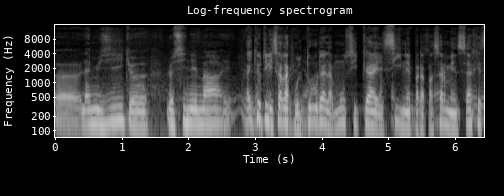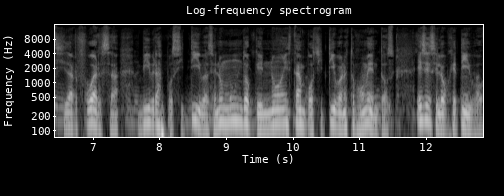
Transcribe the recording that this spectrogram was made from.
euh, la musique, euh, et- Hay que utilizar la cultura, la música, el cine para pasar mensajes y dar fuerza, vibras positivas en un mundo que no es tan positivo en estos momentos. Ese es el objetivo.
